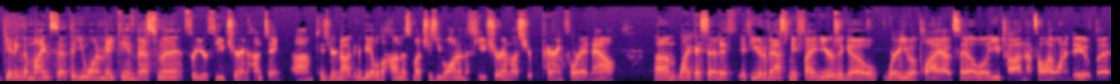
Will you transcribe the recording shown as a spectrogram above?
getting the mindset that you want to make the investment for your future in hunting because you're not going to be able to hunt as much as you want in the future unless you're preparing for it now. Um, like I said, if if you would have asked me five years ago where do you apply, I would say, oh well, Utah, and that's all I want to do. But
